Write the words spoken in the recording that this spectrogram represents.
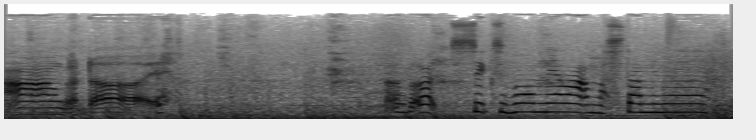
I'm gonna die. I've got like six of them I'm out of my stamina.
